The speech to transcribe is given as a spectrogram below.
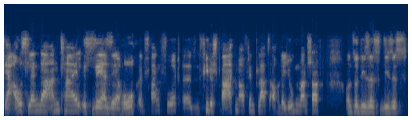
der Ausländeranteil ist sehr, sehr hoch in Frankfurt. Es sind viele Sprachen auf dem Platz, auch in der Jugendmannschaft. Und so dieses, dieses,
